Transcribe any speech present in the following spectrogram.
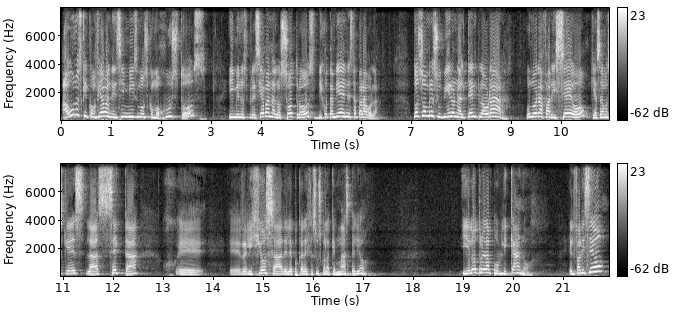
A unos que confiaban en sí mismos como justos y menospreciaban a los otros, dijo también esta parábola. Dos hombres subieron al templo a orar uno era fariseo, que ya sabemos que es la secta eh, eh, religiosa de la época de Jesús con la que más peleó. Y el otro era publicano. El fariseo,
